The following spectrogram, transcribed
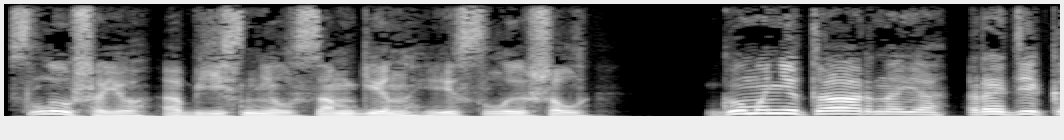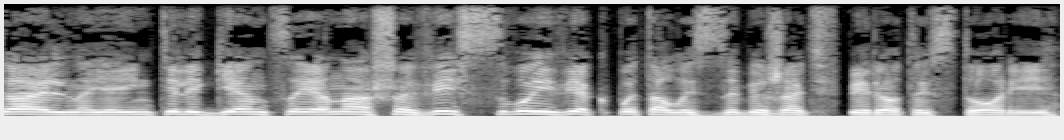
«Слушаю», — объяснил Самгин и слышал. «Гуманитарная, радикальная интеллигенция наша весь свой век пыталась забежать вперед истории»,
